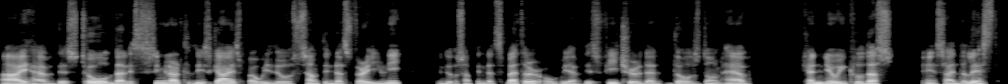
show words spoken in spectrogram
I have this tool that is similar to these guys, but we do something that's very unique. We do something that's better, or we have this feature that those don't have. Can you include us inside the list?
